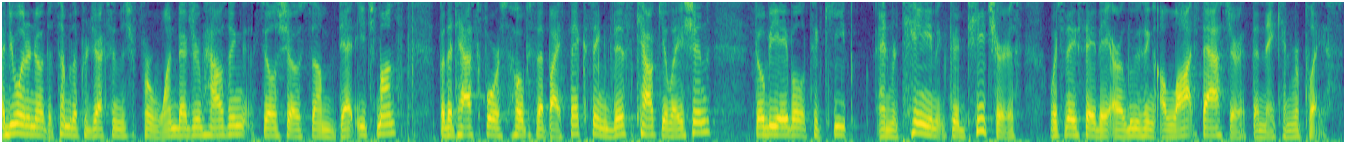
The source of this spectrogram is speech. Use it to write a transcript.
I do want to note that some of the projections for one bedroom housing still show some debt each month, but the task force hopes that by fixing this calculation, they'll be able to keep and retain good teachers, which they say they are losing a lot faster than they can replace.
